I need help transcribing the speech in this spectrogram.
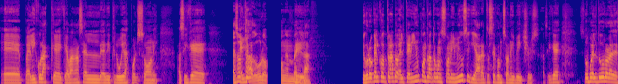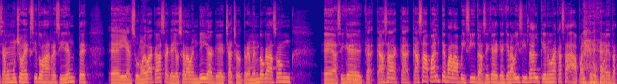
eh, películas que, van a ser eh, distribuidas por Sony. Así que... Eso está duro, en verdad. Yo creo que el contrato, él tenía un contrato con Sony Music y ahora entonces con Sony Pictures. Así que súper duro, le deseamos muchos éxitos a Residente eh, y en su nueva casa, que Dios se la bendiga, que chacho, tremendo casón. Eh, así que casa, casa aparte para visita. Así que el que quiera visitar tiene una casa aparte completa.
